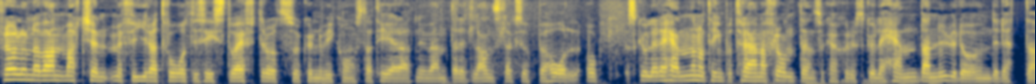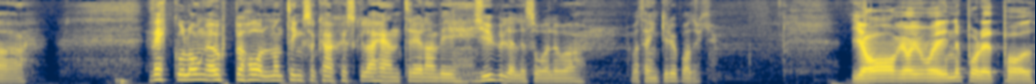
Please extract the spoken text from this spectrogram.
Frölunda vann matchen med 4-2 till sist och efteråt så kunde vi konstatera att nu väntar ett landslagsuppehåll. Och skulle det hända någonting på tränarfronten så kanske det skulle hända nu då under detta veckolånga uppehåll. Någonting som kanske skulle ha hänt redan vid jul eller så, eller vad, vad tänker du Patrik? Ja, vi har ju varit inne på det ett par,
